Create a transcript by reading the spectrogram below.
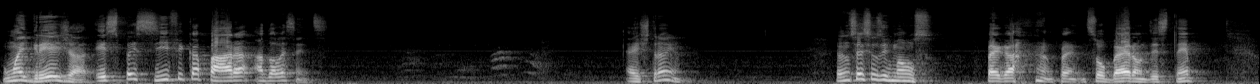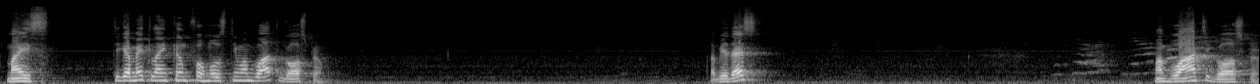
uma igreja específica para adolescentes. É estranho? Eu não sei se os irmãos pegar, souberam desse tempo, mas antigamente lá em Campo Formoso tinha uma boate gospel. Sabia dessa? Uma boate gospel.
